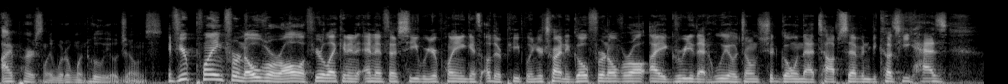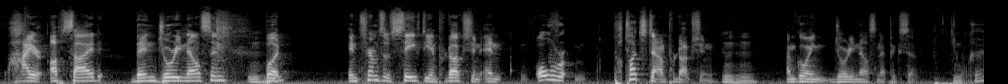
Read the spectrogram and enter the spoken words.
I personally would have went Julio Jones. if you're playing for an overall, if you're like in an NFFC where you're playing against other people and you're trying to go for an overall, I agree that Julio Jones should go in that top seven because he has higher upside than Jordy Nelson. Mm-hmm. But in terms of safety and production and over touchdown production, Mm-hmm. I'm going Jordy Nelson at pick seven. Okay.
